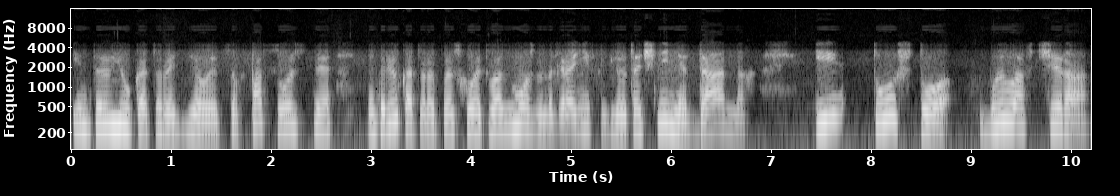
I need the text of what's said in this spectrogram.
интервью, которое делается в посольстве, интервью, которое происходит, возможно, на границе для уточнения данных, и то, что было вчера.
